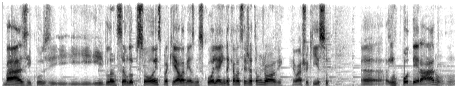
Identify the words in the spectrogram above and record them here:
básicos e, e, e, e lançando opções para que ela mesma escolha, ainda que ela seja tão jovem. Eu acho que isso, uh, empoderar um,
